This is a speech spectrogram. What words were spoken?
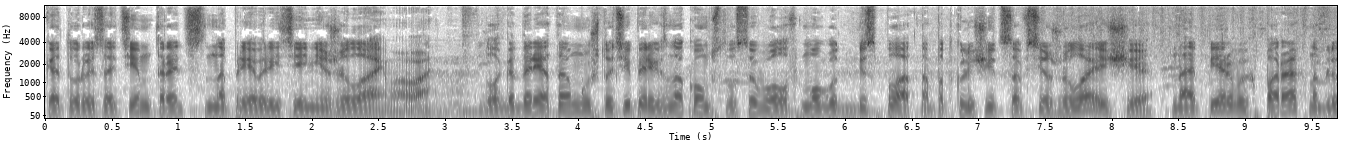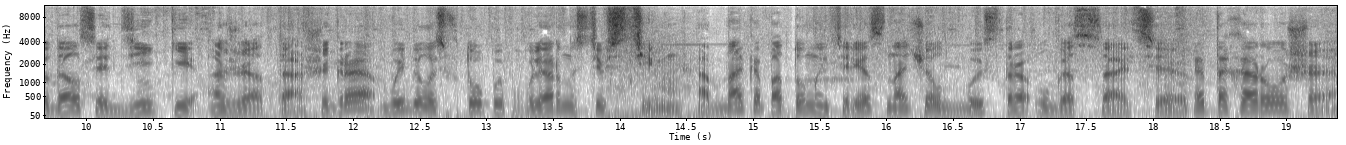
которые затем тратятся на приобретение желаемого. Благодаря тому, что теперь к знакомству с Evolve могут бесплатно подключиться все желающие, на первых порах наблюдался дикий ажиотаж. Игра выбилась в топы популярности в Steam. Однако потом интерес начал быстро угасать. Это хорошая,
